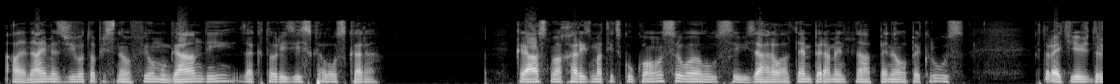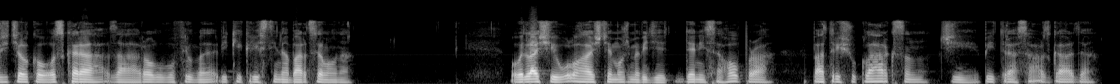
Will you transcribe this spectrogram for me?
ale najmä z životopisného filmu Gandhi, za ktorý získal Oscara. Krásnu a charizmatickú Consuelu si zahrala temperamentná Penelope Cruz, ktorá je tiež držiteľkou Oscara za rolu vo filme Vicky Kristina Barcelona. Vo vedľajších úlohách ešte môžeme vidieť Denisa Hopera, Patricia Clarkson či Petra Sarsgaarda.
